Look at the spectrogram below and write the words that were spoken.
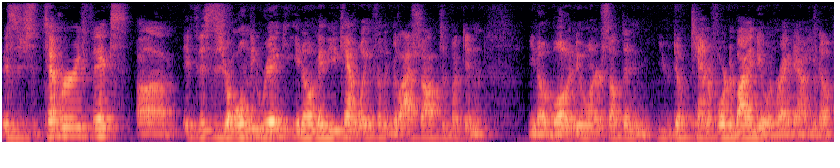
This is just a temporary fix. Um, if this is your only rig, you know, maybe you can't wait for the glass shop to fucking, you know, blow a new one or something. You don't, can't afford to buy a new one right now, you know?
